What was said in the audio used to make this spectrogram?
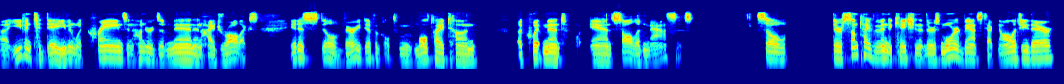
Uh, even today, even with cranes and hundreds of men and hydraulics, it is still very difficult to move multi-ton equipment and solid masses. So there's some type of indication that there's more advanced technology there,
